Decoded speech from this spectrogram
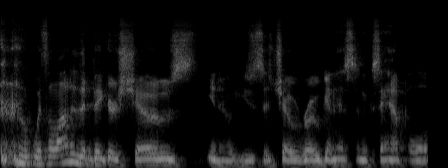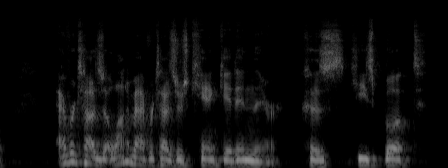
with a lot of the bigger shows, you know, use the Joe Rogan as an example, advertisers, a lot of advertisers can't get in there because he's booked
